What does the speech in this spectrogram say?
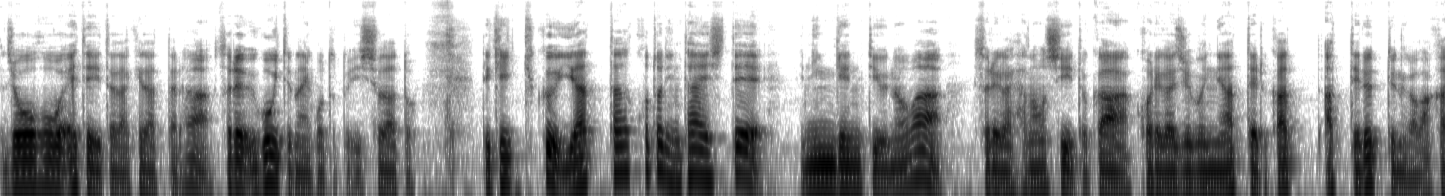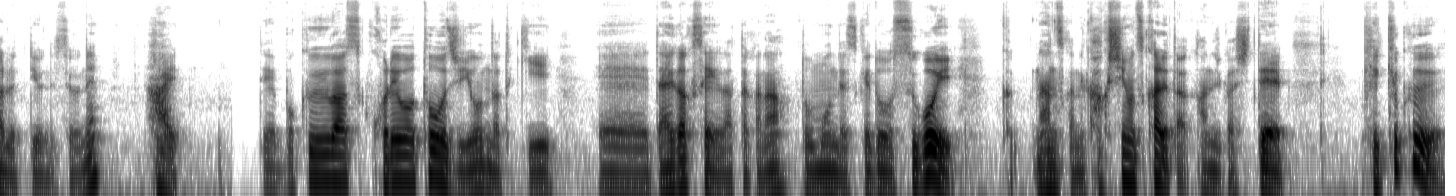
情報を得ていただけだったらそれは動いてないことと一緒だと。で結局やったことに対して人間っていうのはそれが楽しいとかこれが自分に合ってるか合ってるっていうのが分かるっていうんですよね。はい、で僕はこれを当時読んだ時、えー、大学生だったかなと思うんですけどすごいなんですかね確信をつかれた感じがして結局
